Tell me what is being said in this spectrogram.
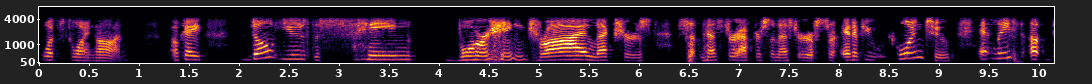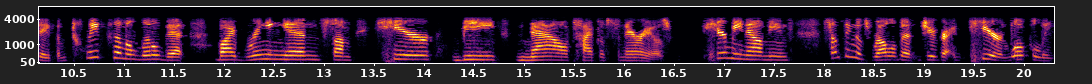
what's going on. Okay? Don't use the same boring, dry lectures semester after semester. And if you're going to, at least update them. Tweak them a little bit by bringing in some hear me now type of scenarios. Hear me now means something that's relevant here, locally,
